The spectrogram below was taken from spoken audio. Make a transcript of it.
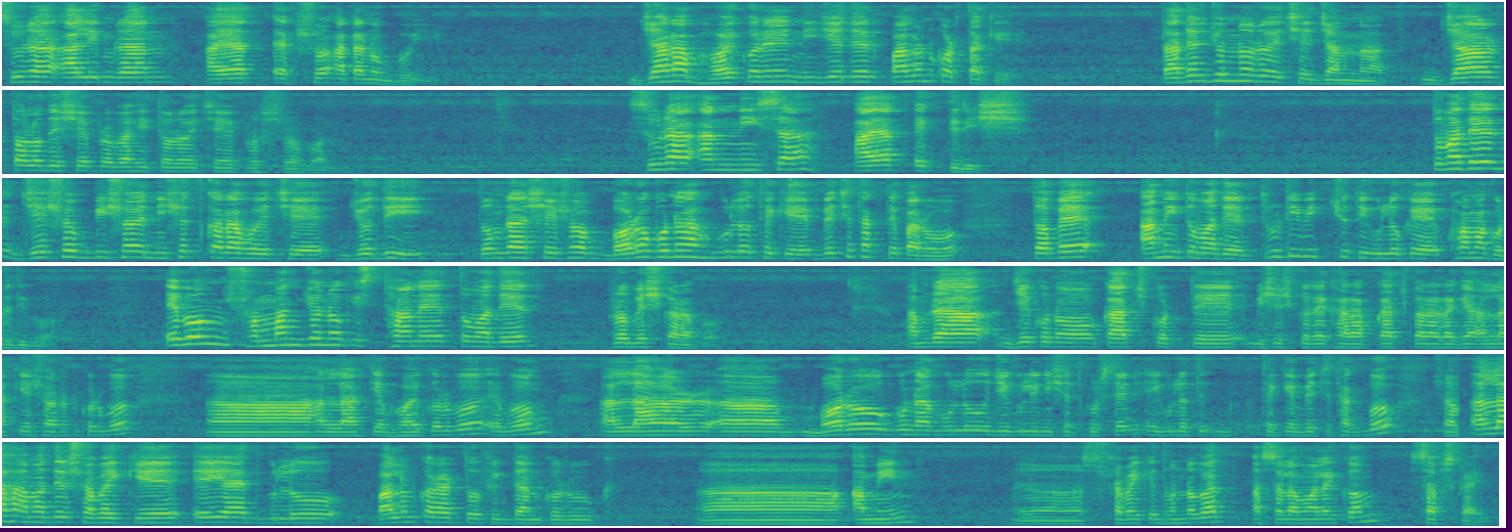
সুরা আল ইমরান, আয়াত একশো আটানব্বই। যারা ভয় করে নিজেদের পালনকর্তাকে, তাদের জন্য রয়েছে জান্নাত, যার তলদেশে প্রবাহিত রয়েছে প্রশ্রবণ। সুরা আন নিসা আয়াত একত্রিশ। তোমাদের যেসব বিষয় নিষেধ করা হয়েছে, যদি তোমরা সেসব বড় গুনাহগুলো থেকে বেঁচে থাকতে পারো, তবে আমি তোমাদের ত্রুটি বিচ্যুতিগুলোকে ক্ষমা করে দিব এবং সম্মানজনক স্থানে তোমাদের প্রবেশ করাবো। আমরা যে কোনো কাজ করতে, বিশেষ করে খারাপ কাজ করার আগে আল্লাহকে স্মরণ করব আল্লাহকে ভয় করব এবং আল্লাহর বড় গুণাগুলো যেগুলি নিষেধ করছেন, এগুলো থেকে বেঁচে থাকব। আল্লাহ আমাদের সবাইকে এই আয়াতগুলো পালন করার তৌফিক দান করুক। আমিন। সবাইকে ধন্যবাদ। আসসালামু আলাইকুম। সাবস্ক্রাইব।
